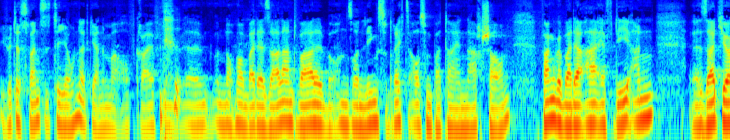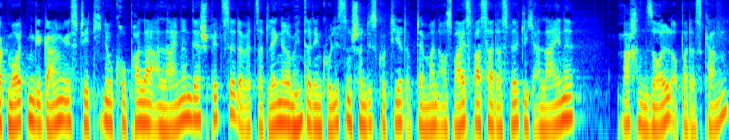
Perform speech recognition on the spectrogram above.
Ich würde das 20. Jahrhundert gerne mal aufgreifen äh, und nochmal bei der Saarlandwahl bei unseren Links- und Rechtsaußenparteien nachschauen. Fangen wir bei der AfD an. Äh, seit Jörg Meuthen gegangen ist, steht Tino Kropalla allein an der Spitze. Da wird seit längerem hinter den Kulissen schon diskutiert, ob der Mann aus Weißwasser das wirklich alleine machen soll, ob er das kann.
